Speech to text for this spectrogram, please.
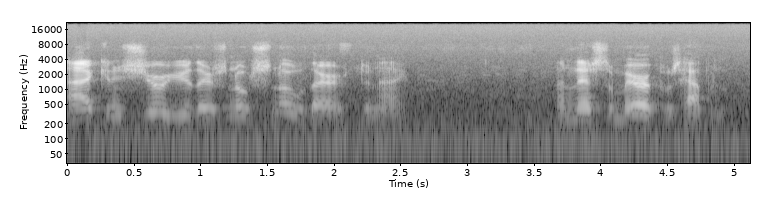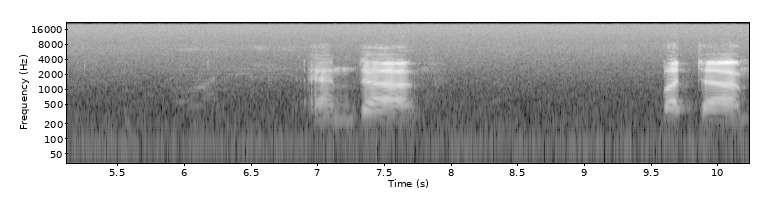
I can assure you there's no snow there tonight unless the miracles happen. And, uh, but um,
